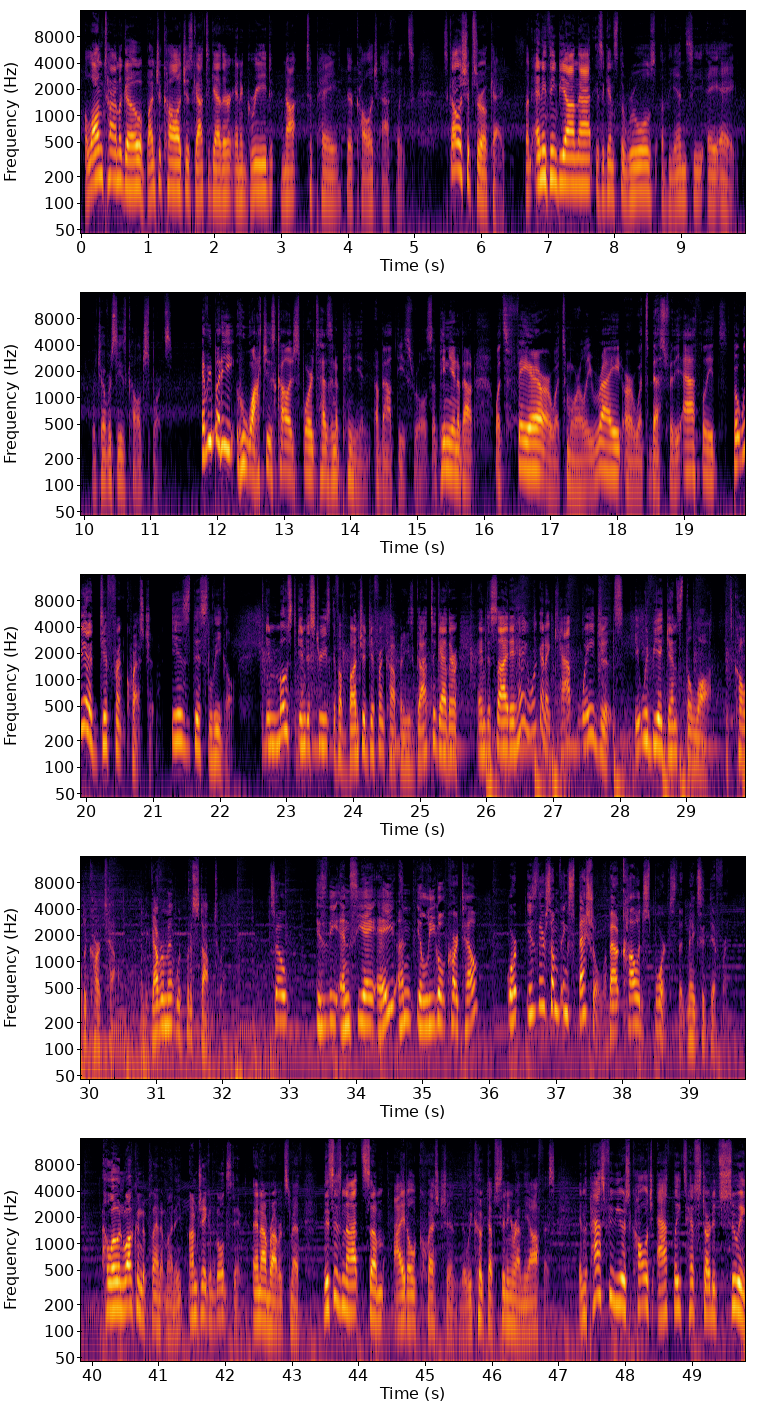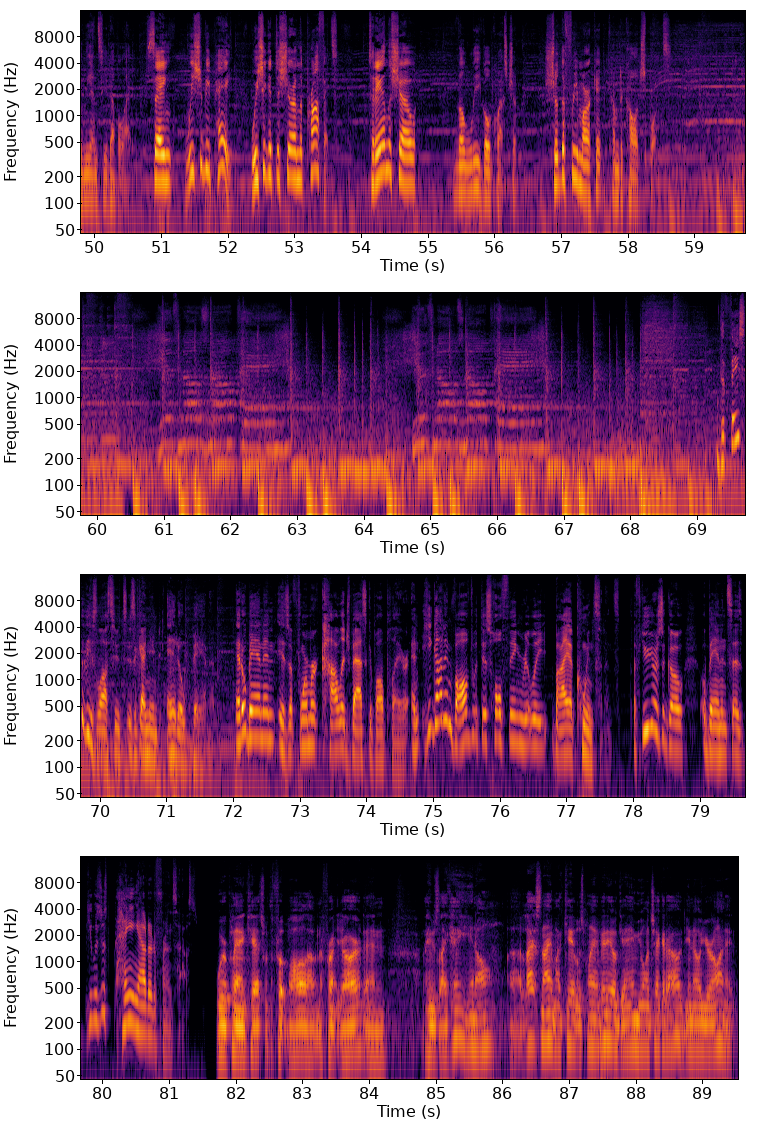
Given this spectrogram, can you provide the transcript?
A long time ago, a bunch of colleges got together and agreed not to pay their college athletes. Scholarships are okay, but anything beyond that is against the rules of the NCAA, which oversees college sports. Everybody who watches college sports has an opinion about these rules, opinion about what's fair or what's morally right or what's best for the athletes. But we had a different question. Is this legal? In most industries, if a bunch of different companies got together and decided, hey, we're going to cap wages, it would be against the law. It's called a cartel, and the government would put a stop to it. So, is the NCAA an illegal cartel? Or is there something special about college sports that makes it different? Hello and welcome to Planet Money. I'm Jacob Goldstein. And I'm Robert Smith. This is not some idle question that we cooked up sitting around the office. In the past few years, college athletes have started suing the NCAA, saying we should be paid, we should get to share in the profits. Today on the show, the legal question Should the free market come to college sports? The face of these lawsuits is a guy named Ed O'Bannon. Ed O'Bannon is a former college basketball player, and he got involved with this whole thing really by a coincidence. A few years ago, O'Bannon says he was just hanging out at a friend's house. We were playing catch with the football out in the front yard, and he was like, "Hey, you know, uh, last night my kid was playing a video game. You want to check it out? You know, you're on it."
